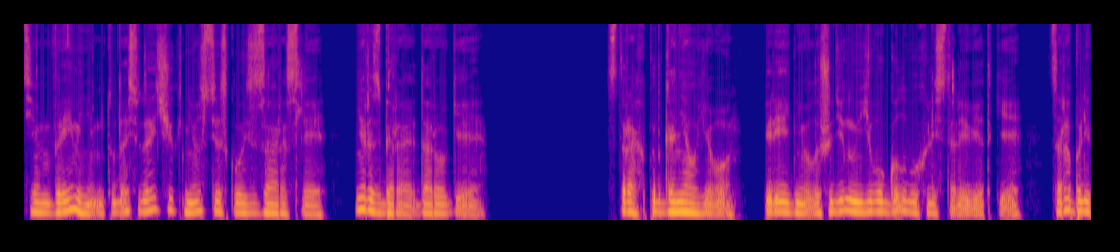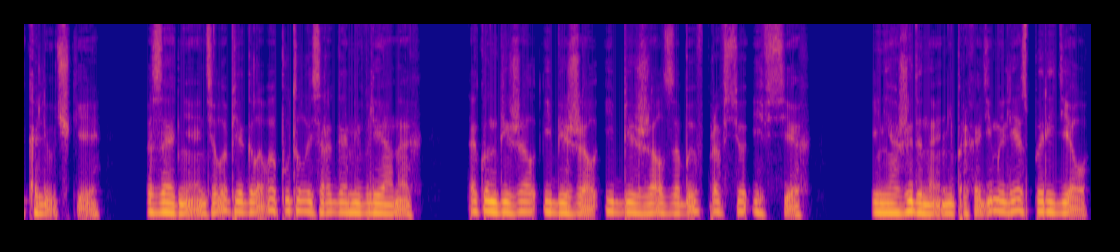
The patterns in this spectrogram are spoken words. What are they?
Тем временем туда-сюдайчик несся сквозь заросли, не разбирая дороги. Страх подгонял его. Переднюю лошадиную его голову хлестали ветки, царапали колючки. Задняя антилопья голова путалась рогами в лианах. Так он бежал и бежал и бежал, забыв про все и всех. И неожиданно непроходимый лес поредел,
